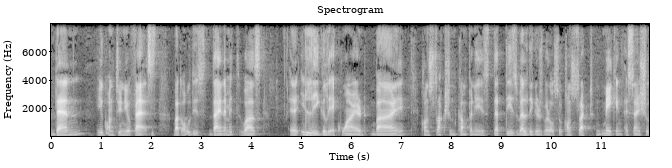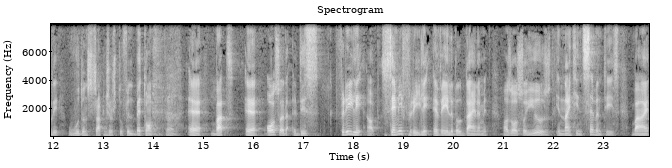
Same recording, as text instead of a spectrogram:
then you continue fast. But all this dynamite was uh, illegally acquired by construction companies that these well diggers were also construct, making essentially wooden structures to fill beton. Right. Uh, but uh, also this freely, semi-freely available dynamite was also used in 1970s by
